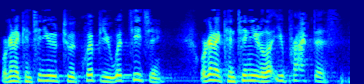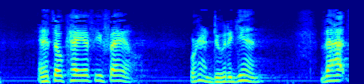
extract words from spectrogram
We're going to continue to equip you with teaching. We're going to continue to let you practice. And it's okay if you fail. We're going to do it again. That's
